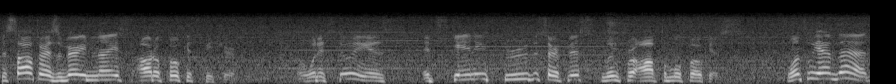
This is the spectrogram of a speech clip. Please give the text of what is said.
The software has a very nice autofocus feature. And what it's doing is it's scanning through the surface looking for optimal focus. Once we have that,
